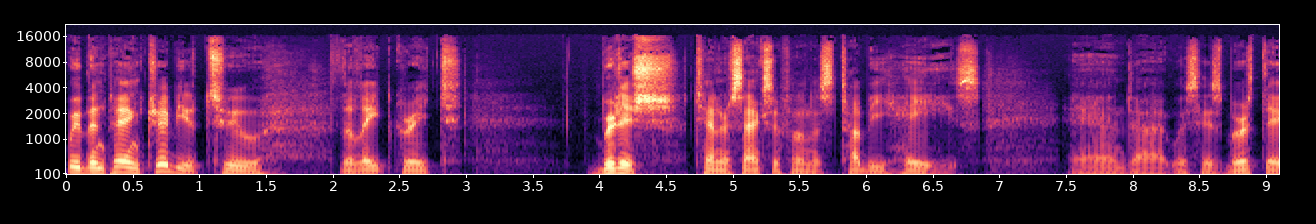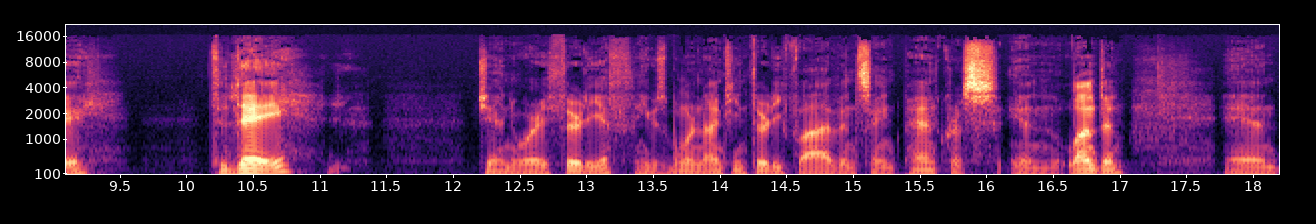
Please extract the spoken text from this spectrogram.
We've been paying tribute to the late, great British tenor saxophonist Tubby Hayes. And uh, it was his birthday today, January 30th. He was born in 1935 in St. Pancras in London and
